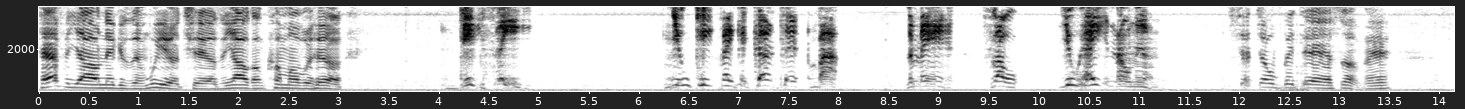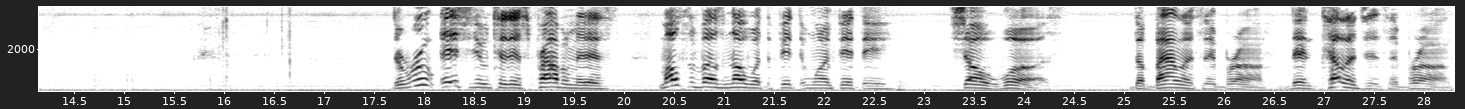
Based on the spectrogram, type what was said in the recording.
half of y'all niggas in wheelchairs and y'all gonna come over here DC, you keep making content about the man, so you hating on him. Shut your bitch ass up, man. The root issue to this problem is most of us know what the 5150 show was. The balance it brung, the intelligence it brung.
